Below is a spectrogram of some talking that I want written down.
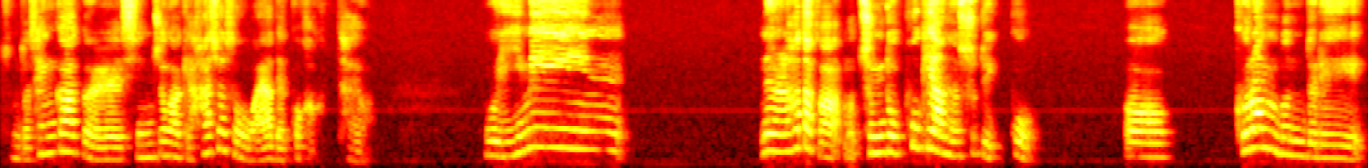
좀 더 생각을 신중하게 하셔서 와야 될 것 같아요. 뭐 이민을 하다가 뭐 중도 포기하는 수도 있고, 어, 그런 분들이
